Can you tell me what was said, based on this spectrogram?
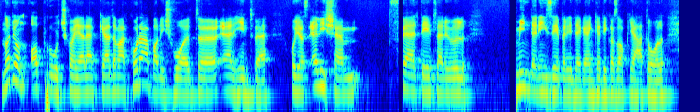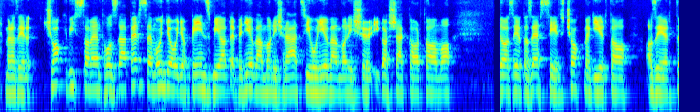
nagyon aprócska jelekkel, de már korábban is volt elhintve, hogy az Eli sem feltétlenül minden ízében idegenkedik az apjától, mert azért csak visszament hozzá, persze mondja, hogy a pénz miatt ebben nyilván van is ráció, nyilván van is igazságtartalma, de azért az eszét csak megírta, azért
